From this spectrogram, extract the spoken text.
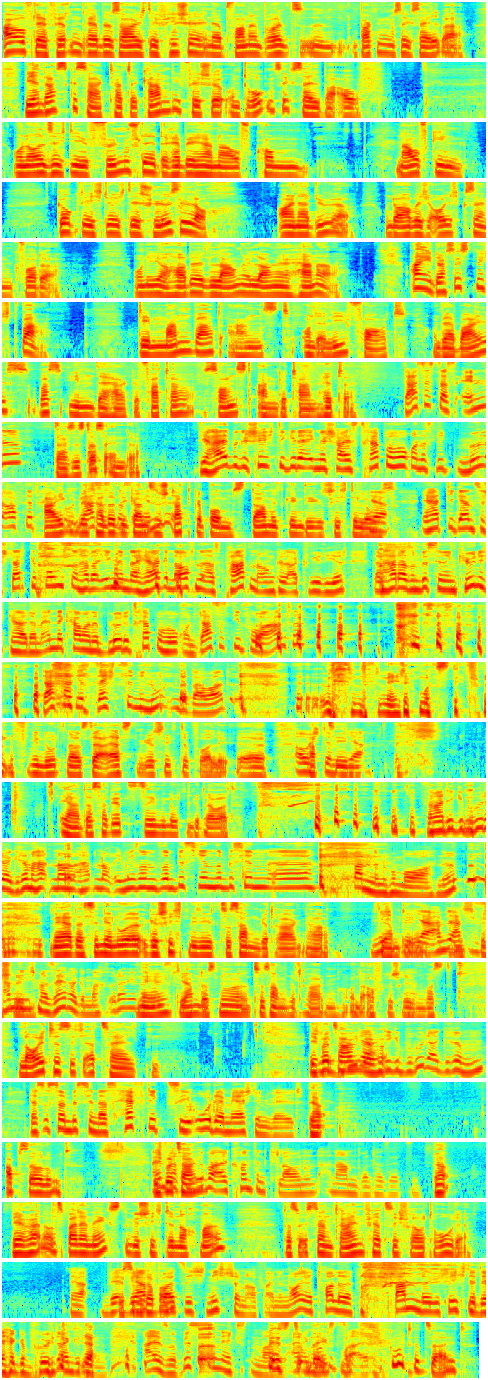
Auf der vierten Treppe sah ich die Fische in der Pfanne backen sich selber. Wie er das gesagt hatte, kamen die Fische und trugen sich selber auf. Und als ich die fünfte Treppe hinaufkom, hinaufging, guckte ich durch das Schlüsselloch einer Tür und da habe ich euch gesehen, Gvater. Und ihr hattet lange, lange Hörner. Ei, das ist nicht wahr. Dem Mann ward Angst, und er lief fort, und wer weiß, was ihm der Herr Gevatter sonst angetan hätte. Das ist das Ende? Das ist das Ende. Die halbe Geschichte geht da irgendeine scheiß Treppe hoch und es liegt Müll auf der Treppe. Eigentlich hat er die ganze Ende? Stadt gebumst. Damit ging die Geschichte Ja, los. er hat die ganze Stadt gebumst und hat er irgendeinen dahergelaufenen als Patenonkel akquiriert. Dann hat er so ein bisschen den König gehalten. Am Ende kam er eine blöde Treppe hoch und das ist die Pointe. Das hat jetzt 16 Minuten gedauert. nee, du musst die fünf Minuten aus der ersten Geschichte vorle äh, Oh, abziehen. stimmt, ja. Ja, das hat jetzt zehn Minuten gedauert. Sag mal, die Gebrüder Grimm hatten noch, hatten noch irgendwie so, ein- so ein bisschen, so ein bisschen äh, spannenden Humor, ne? Naja, das sind ja nur Geschichten, die die zusammengetragen haben. Nicht, haben die ja, haben, die- nicht das haben die nicht mal selber gemacht, oder? Wie war Nee, das? die haben das nur zusammengetragen und aufgeschrieben, was Leute sich erzählten. Ich würde die sagen, wir, die Gebrüder Grimm, das ist so ein bisschen das heftig CO der Märchenwelt. ja, absolut. Ich würde sagen, überall Content klauen und Namen drunter setzen. ja, wir hören uns bei der nächsten Geschichte nochmal. Das ist dann 43 Frau Trude. Ja, wer, wer freut sich nicht schon auf eine neue, tolle, spannende Geschichte der Gebrüder Grimm? Also, bis zum nächsten Mal. Bis zum eine nächsten gute Mal. Zeit. Gute Zeit.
